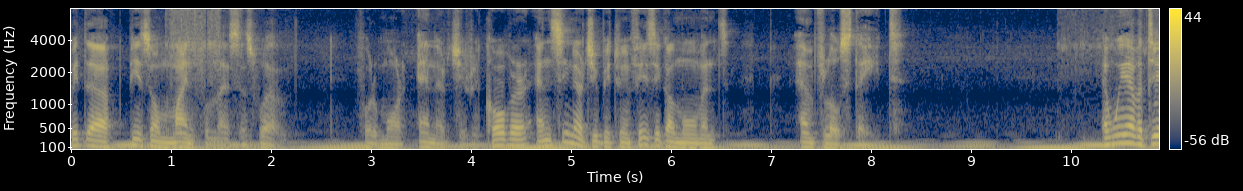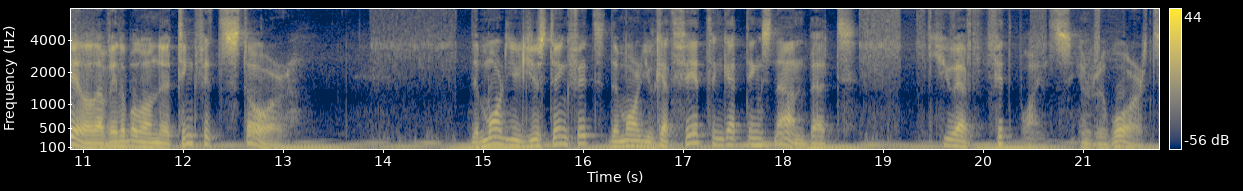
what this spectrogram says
with a piece of mindfulness as well for more energy recover and synergy between physical movement and flow state. And we have a deal available on the ThinkFit store. The more you use ThinkFit, the more you get fit and get things done, but you have fit points in reward.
